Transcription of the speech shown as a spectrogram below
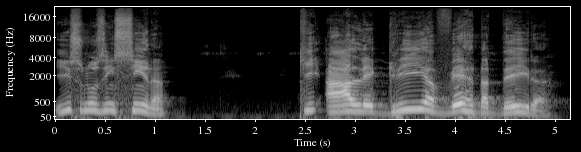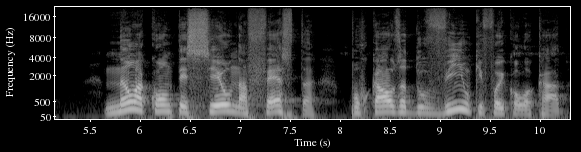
Isso nos ensina que a alegria verdadeira não aconteceu na festa por causa do vinho que foi colocado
